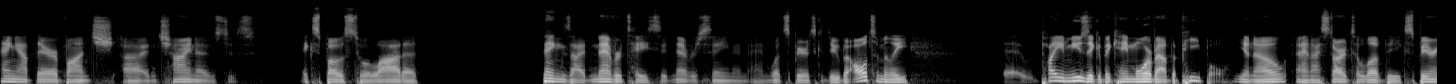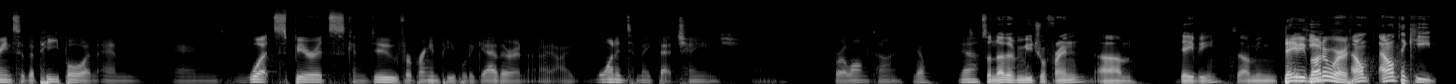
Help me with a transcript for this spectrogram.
hang out there a bunch. Uh, in China, I was just exposed to a lot of things I'd never tasted, never seen, and, and what spirits could do. But ultimately, uh, playing music, it became more about the people, you know, and I started to love the experience of the people and and and what spirits can do for bringing people together. And I, I wanted to make that change uh, for a long time. Yeah. Yeah. So another mutual friend, um, Davey. So I mean, Davey he- Butterworth. I don't I don't think he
